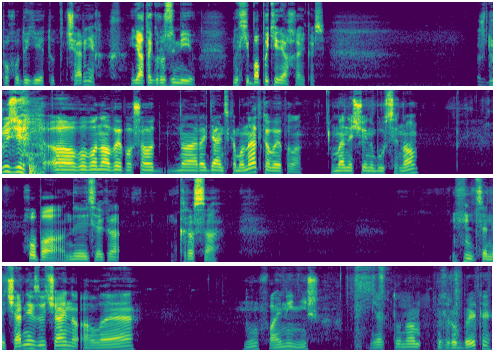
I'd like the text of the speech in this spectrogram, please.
Походу, є тут чернях. Я так розумію. Ну хіба потеряха якась. Тож, Друзі, вона випавша одна радянська монетка випала. У мене щойно був сигнал. Хопа, дивіться, яка краса. Це не черніх, звичайно, але. Ну, файний ніж. Як то нам зробити?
